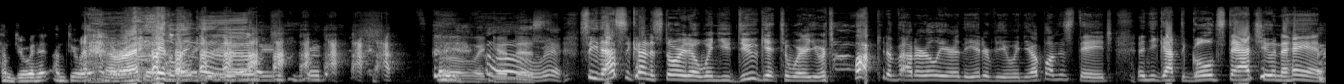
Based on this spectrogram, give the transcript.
i'm doing it i'm doing it I'm All doing it." right, Like, Oh my goodness. Oh, man. See, that's the kind of story though. When you do get to where you were talking about earlier in the interview, when you're up on the stage and you got the gold statue in the hand,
